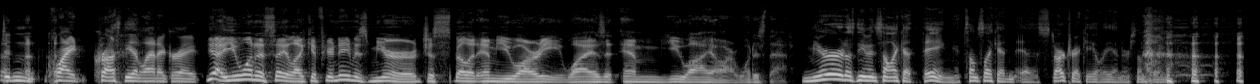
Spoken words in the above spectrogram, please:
didn't quite cross the Atlantic right. Yeah, you want to say, like, if your name is Muir, just spell it M U R E. Why is it M U I R? What is that? Muir doesn't even sound like a thing. It sounds like a, a Star Trek alien or something.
